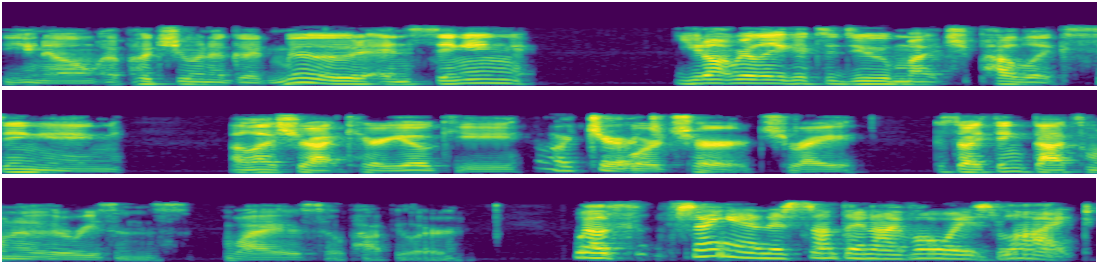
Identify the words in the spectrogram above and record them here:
you know, it puts you in a good mood. And singing, you don't really get to do much public singing unless you're at karaoke or church. or church, right? So I think that's one of the reasons why it's so popular. Well, singing is something I've always liked.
